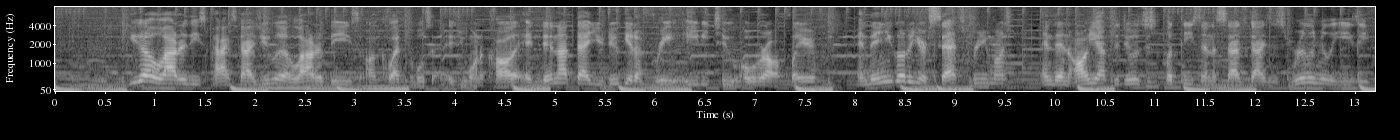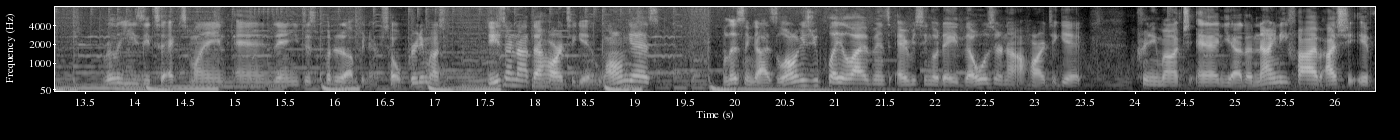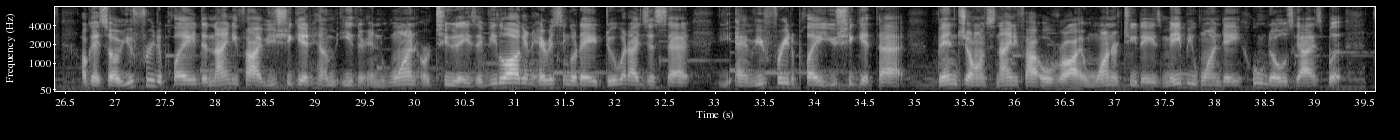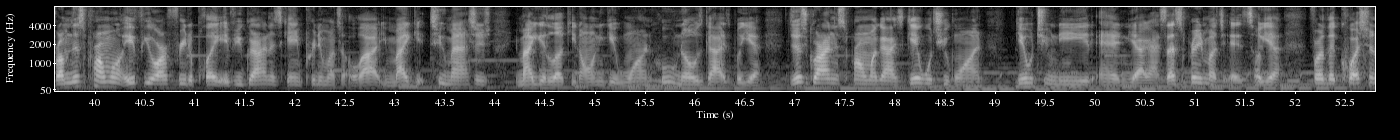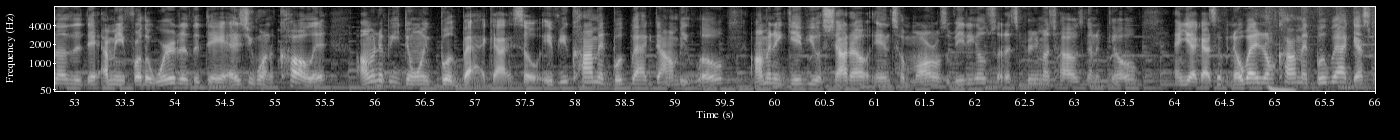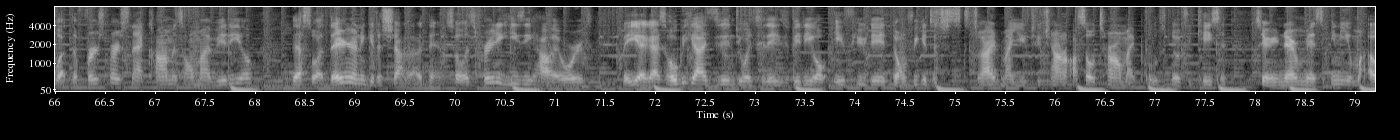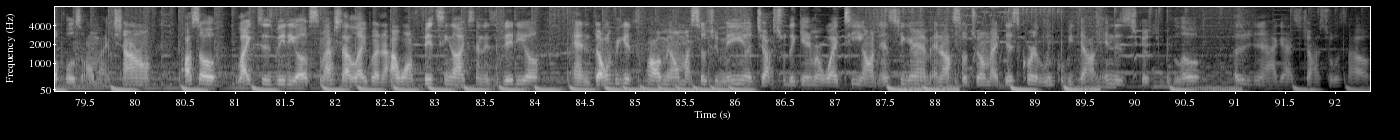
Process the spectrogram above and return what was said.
you get a lot of these packs guys. You get a lot of these on collectibles as you want to call it. And then not that you do get a free 82 overall player. And then you go to your sets pretty much and then all you have to do is just put these in the sets guys. It's really really easy really easy to explain and then you just put it up in there. So pretty much these are not that hard to get. Long as listen guys long as you play live events every single day those are not hard to get pretty much. And yeah, the 95, I should, if, okay, so you free to play, the 95, you should get him either in one or two days. If you log in every single day, do what I just said, and if you're free to play, you should get that Ben Jones 95 overall in one or two days, maybe one day, who knows, guys. But from this promo, if you are free to play, if you grind this game pretty much a lot, you might get two masters, you might get lucky to only get one, who knows, guys. But yeah, just grind this promo, guys, get what you want get what you need and yeah guys that's pretty much it. So yeah for the question of the day i mean for the word of the day as you want to call it i'm gonna be doing book bag guys. So if you comment book bag down below i'm gonna give you a shout out in tomorrow's video. So that's pretty much how it's gonna go. And yeah guys if nobody don't comment book bag guess what? The first person that comments on my video guess what? They're gonna get a shout out then so it's pretty easy how it works. But yeah guys hope you guys did enjoy today's video. If you did don't forget to subscribe to my youtube channel. Also turn on my post notification so you never miss any of my uploads on my channel. Also like this video smash that like button. I want 15 likes on this video. And don't forget to follow me on my social media joshua the gamer yt on instagram. And also join my discord. Link will be down in the description below. Other than that guys joshua's out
